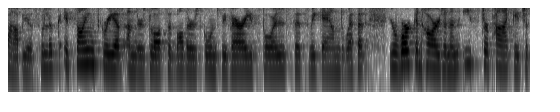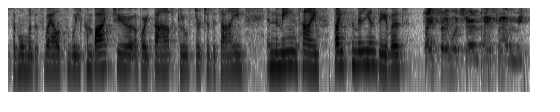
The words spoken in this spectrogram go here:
Fabulous. Well, look, it sounds great, and there's lots of mothers going to be very spoiled this weekend with it. You're working hard on an Easter package at the moment as well, so we'll come back to you about that closer to the time. In the meantime, thanks a million, David. Thanks very much, Sharon. Thanks for having me.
